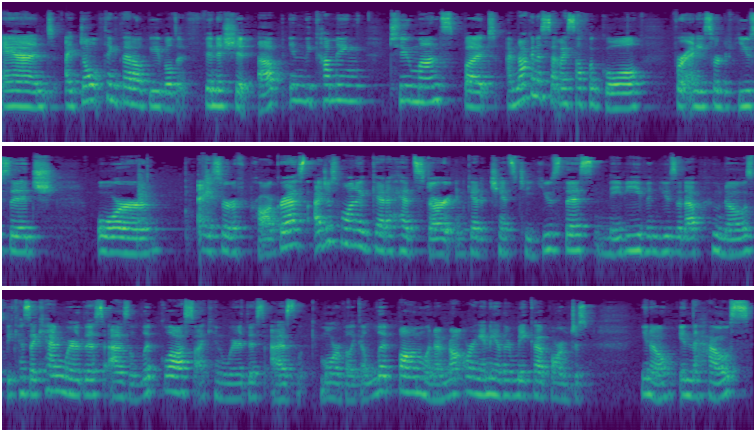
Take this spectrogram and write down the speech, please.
and I don't think that I'll be able to finish it up in the coming two months, but I'm not gonna set myself a goal for any sort of usage or any sort of progress. I just wanna get a head start and get a chance to use this, maybe even use it up, who knows, because I can wear this as a lip gloss, I can wear this as like more of like a lip balm when I'm not wearing any other makeup or I'm just you know, in the house.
